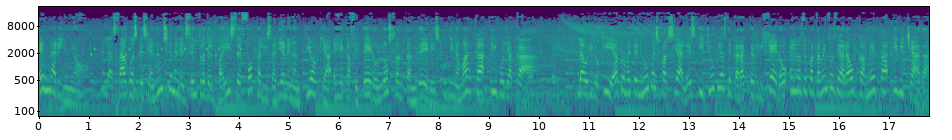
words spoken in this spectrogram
en Nariño. Las aguas que se anuncian en el centro del país se focalizarían en Antioquia, Eje Cafetero, Los Santanderes, Cundinamarca y Boyacá. La Orinoquía promete nubes parciales y lluvias de carácter ligero en los departamentos de Arauca, Meta y Vichada.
